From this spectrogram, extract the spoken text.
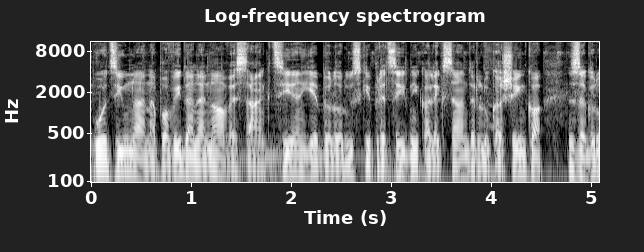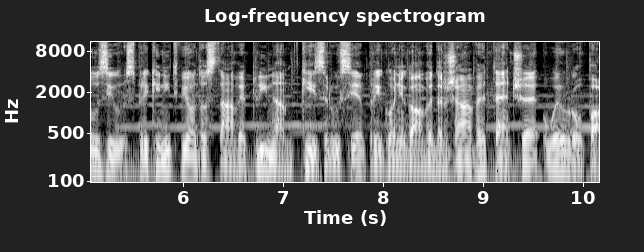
V odziv na napovedane nove sankcije je beloruski predsednik Aleksandr Lukašenko zagrozil s prekinitvijo dostave plina, ki iz Rusije preko njegove države teče v Evropo.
